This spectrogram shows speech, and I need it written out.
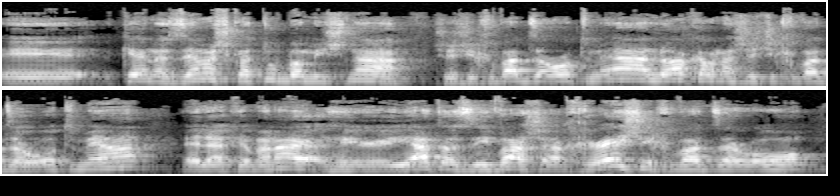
אה, כן, אז זה מה שכתוב במשנה, ששכבת זרעות טמאה, לא הכוונה ששכבת זרעות טמאה, אלא הכוונה ראיית הזיווה שאחרי שכבת זרעו,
